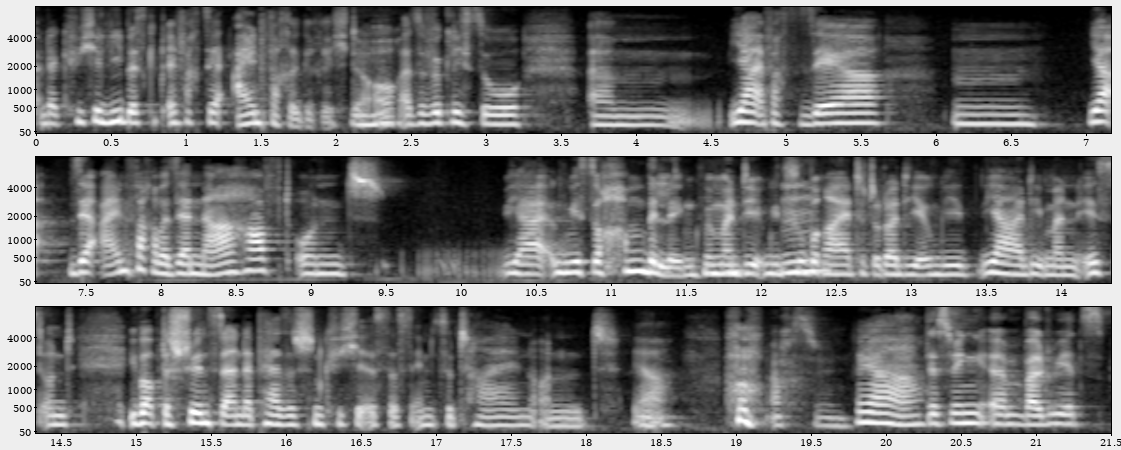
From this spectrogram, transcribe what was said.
in der Küche liebe, es gibt einfach sehr einfache Gerichte mhm. auch. Also wirklich so, ähm, ja, einfach sehr, mh, mm, ja, sehr einfach, aber sehr nahrhaft und ja, irgendwie ist so humbling, wenn man mhm. die irgendwie mhm. zubereitet oder die irgendwie, ja, die man isst. Und überhaupt das Schönste an der persischen Küche ist, das eben zu teilen und ja. Ach, schön. Ja. Deswegen, ähm, weil du jetzt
